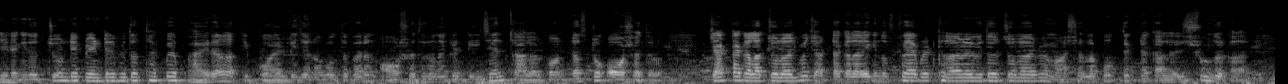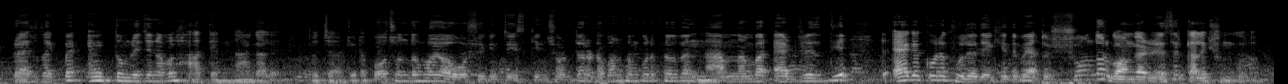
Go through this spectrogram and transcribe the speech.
যেটা কিন্তু চন্ডে প্রিন্টের ভিতর থাকবে ভাইরাল আপনি কয়েল ডিজাইনও বলতে পারেন, অসাধারণ একটা ডিজাইন কালার কন্ট্রাস্টও অসাধারণ। চারটা কালার চলে আসবে, চারটা কালারে কিন্তু ফেভারিট কালারের ভিতরে চলে আসবে মার্শাল্লাহ প্রত্যেকটা কালারই সুন্দর কালার প্রাইস থাকবে একদম রিজনেবল হাতের নাগালে। তো যার যেটা পছন্দ হয়, অবশ্যই কিন্তু স্ক্রিনশট দিয়ে ওটা কনফার্ম করে ফেলবেন, নাম নাম্বার অ্যাড্রেস দিয়ে। তো এক এক করে খুলে দেখিয়ে দেবে, এত সুন্দর গঙ্গার ড্রেসের কালেকশনগুলো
